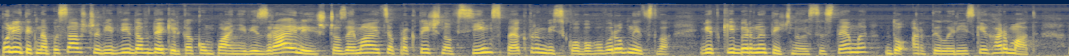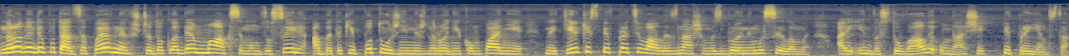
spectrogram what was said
Політик написав, що відвідав декілька компаній в Ізраїлі, що займаються практично всім спектром військового виробництва від кібернетичної системи до артилерійських гармат. Народний депутат запевнив, що докладе максимум зусиль, аби такі потужні міжнародні компанії не тільки співпрацювали з нашими збройними силами, а й інвестували у наші підприємства.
